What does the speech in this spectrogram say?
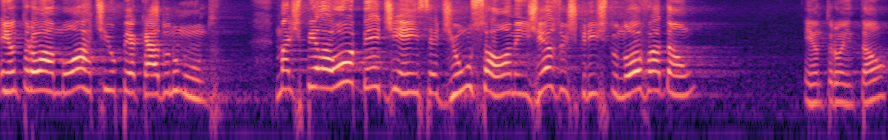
entrou a morte e o pecado no mundo. Mas pela obediência de um só homem, Jesus Cristo, novo Adão, entrou então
